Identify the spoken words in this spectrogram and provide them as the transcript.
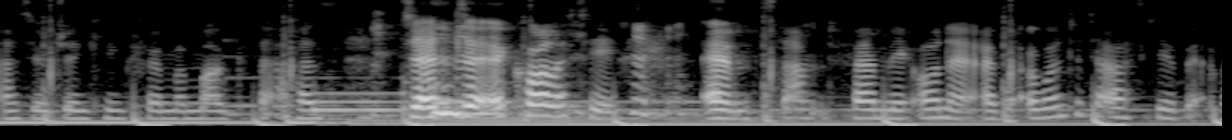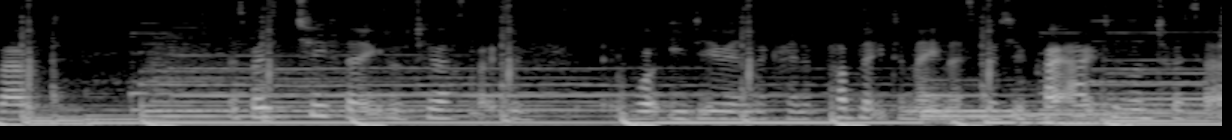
as you're drinking from a mug that has gender equality um, stamped firmly on it I, I wanted to ask you a bit about I suppose two things or two aspects of what you do in the kind of public domain I suppose you're quite active on Twitter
